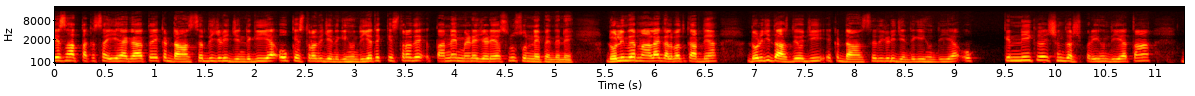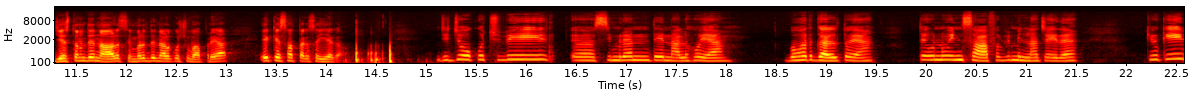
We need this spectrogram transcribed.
ਕਿਸ ਹੱਦ ਤੱਕ ਸਹੀ ਹੈਗਾ ਤੇ ਇੱਕ ਡਾਂਸਰ ਦੀ ਜਿਹੜੀ ਜ਼ਿੰਦਗੀ ਆ ਉਹ ਕਿਸ ਤਰ੍ਹਾਂ ਦੀ ਜ਼ਿੰਦਗੀ ਹੁੰਦੀ ਹੈ ਤੇ ਕਿਸ ਤਰ੍ਹਾਂ ਦੇ ਤਾਨੇ ਮਿਹਣੇ ਜਿਹੜੇ ਆ ਉਸ ਨੂੰ ਸੁਣਨੇ ਪੈਂਦੇ ਨੇ। ਡੋਲੀ ਮੇਰੇ ਨਾਲ ਹੈ ਗੱਲਬਾਤ ਕਰਦੇ ਹਾਂ। ਡੋਲੀ ਜੀ ਦੱਸ ਦਿਓ ਜੀ ਇੱਕ ਡਾਂਸਰ ਦੀ ਜਿਹੜੀ ਜ਼ਿੰਦਗੀ ਹੁੰਦੀ ਆ ਉਹ ਕਿੰਨੀ ਕੁ ਸੰਘਰਸ਼ ਭਰੀ ਹੁੰਦੀ ਆ? ਤਾਂ ਜਿਸ ਤਰ੍ਹਾਂ ਦੇ ਨਾਲ ਸਿਮਰਨ ਦੇ ਨਾਲ ਕੁਝ ਵਾਪਰਿਆ ਇਹ ਕਿਸ ਹੱਦ ਤੱਕ ਸਹੀ ਹੈਗਾ? ਜੀ ਜੋ ਕੁਝ ਵੀ ਅ, ਸਿਮਰਨ ਦੇ ਨਾਲ ਹੋਇਆ ਬਹੁਤ ਗਲਤ ਹੋਇਆ ਤੇ ਉਹਨੂੰ ਇਨਸਾਫ ਵੀ ਮਿਲਣਾ ਚਾਹੀਦਾ ਹੈ। ਕਿਉਂਕਿ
